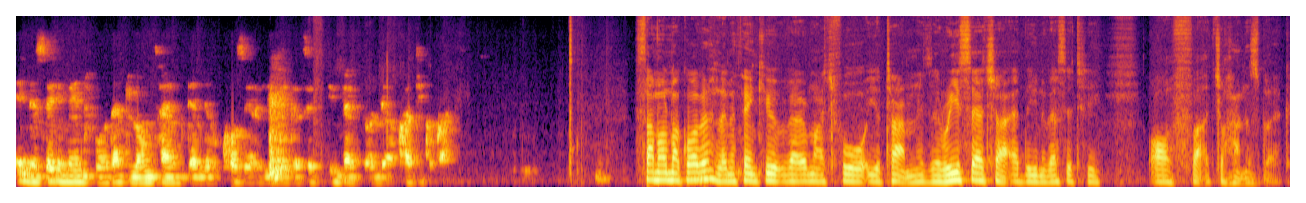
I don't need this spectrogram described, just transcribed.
in the sediment for that long time, then they'll cause a really negative impact on the aquatic organisms. Samuel Makobe, let me thank you very much for your time. He's a researcher at the University of uh, Johannesburg.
